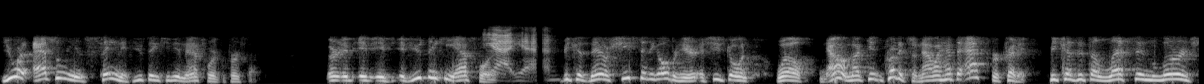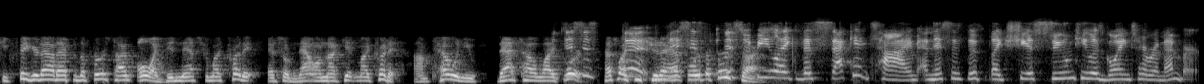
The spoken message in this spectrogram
You are absolutely insane if you think he didn't ask for it the first time. Or if, if, if, you think he asked for it. Yeah, yeah. Because now she's sitting over here and she's going, well, now I'm not getting credit, so now I have to ask for credit because it's a lesson learned. She figured out after the first time, oh, I didn't ask for my credit, and so now I'm not getting my credit. I'm telling you, that's how life This works. is that's why the, she should have asked for it the first time. this would time. be like the second time, and this is the like she assumed he was going to remember.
